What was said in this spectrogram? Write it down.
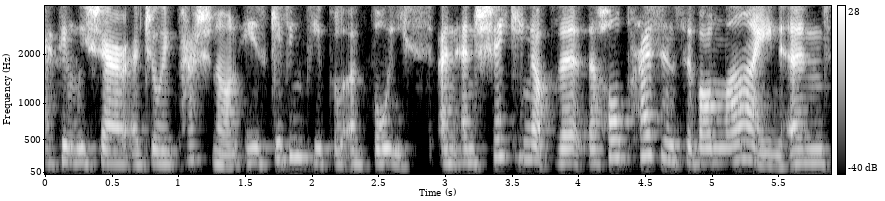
I think we share a joint passion on is giving people a voice and, and shaking up the, the whole presence of online and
